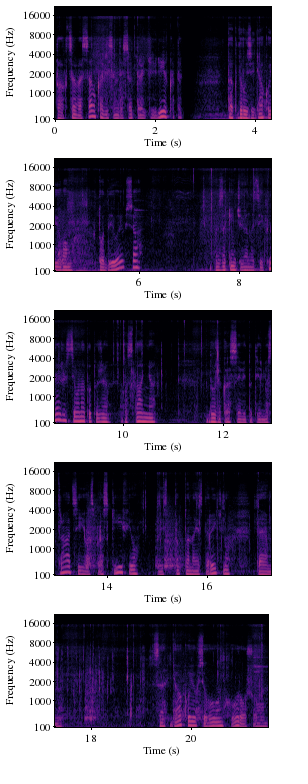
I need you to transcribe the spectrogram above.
Так, це веселка, 83 рік. Так, друзі, дякую вам, хто дивився. Закінчив я на цій книжечці, вона тут уже остання. Дуже красиві тут ілюстрації, ось про скіфів, тобто- тобто на історичну тему. Все, дякую, всього вам хорошого.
